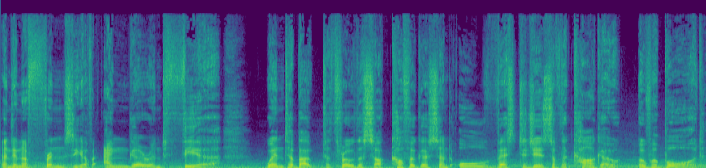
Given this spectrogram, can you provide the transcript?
and, in a frenzy of anger and fear, went about to throw the sarcophagus and all vestiges of the cargo overboard.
